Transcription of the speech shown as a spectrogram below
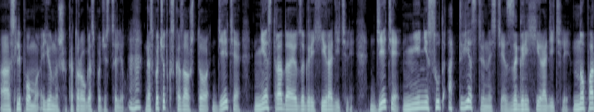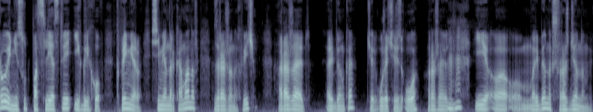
а, слепому юноше, которого Господь исцелил, угу. Господь четко сказал, что дети не страдают за грехи родителей. Дети не несут ответственности за грехи родителей, но порой несут последствия их грехов. К примеру, семья наркоманов, зараженных ВИЧ, рожают ребенка, уже через О рожают, угу. и ребенок с врожденным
